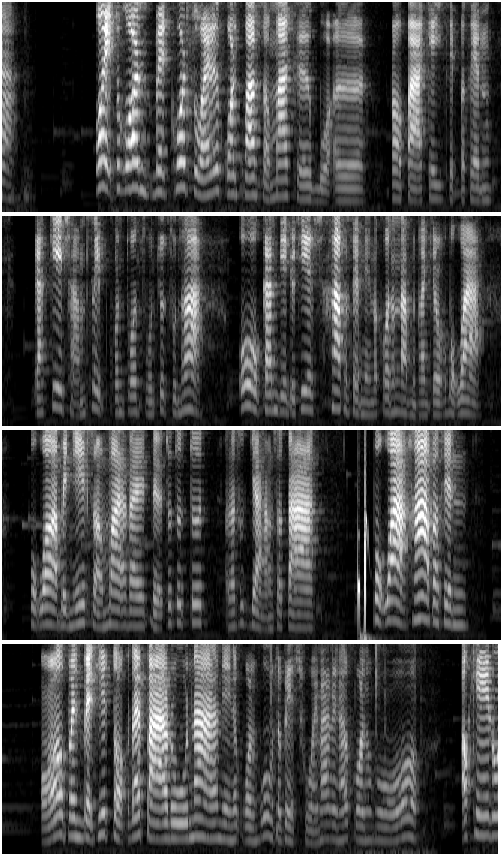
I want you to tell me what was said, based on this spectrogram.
อะ เฮ้ย ทุกคนเบ็ดโคตรสวยทุกคนความสามารถคือบวกเออรอบปลาแค่ยี่สิบเปอร์เซ็นต์ลักกี้สามสิบคอนโทรลศูนย์จุดศูนย์ห้าโอ้การเดียดอยู่ที่ห้าเปอร์เซ็นต์เองแล้วก็น้ำหนักหนึ่งพันกิโลเขาบอกว่า บอกว่าเป็นนี้สามารถอะไรเดือะตุ๊ดตุ๊ดตุ๊ดอะไรทุกอย่างสตาร์บอกว่าห้าเปอร์เซ็นต์อ๋อเป็นเบ็ดที่ตกได้ปลารูน่านั่นเองทุกคนโอ้แต่เบ็ดสวยมากเลยนะทุกคนโอ้โหโอเครู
